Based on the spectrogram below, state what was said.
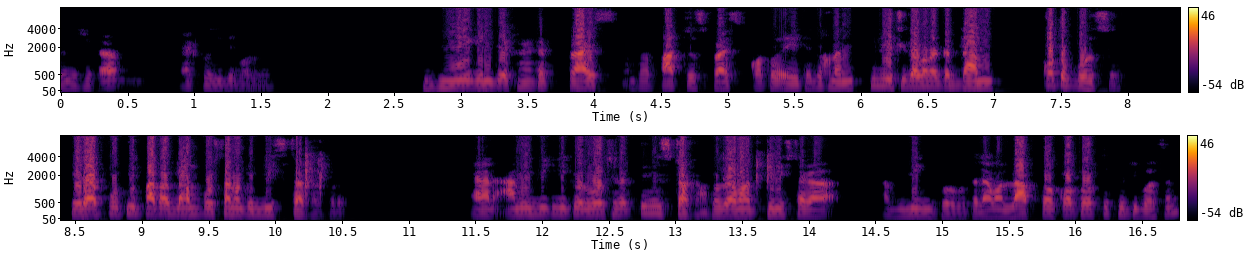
কিন্তু সেটা অ্যাড করে দিতে পারব। দিয়ে কিন্তু এখানে একটা প্রাইস পারচেস প্রাইস কত, এইটা যখন আমি কিনেছি, তখন একটা দাম কত পড়ছে? এরা প্রতি পাতার দাম পড়ছে আমাকে বিশ টাকা করে। আর আমি বিক্রি করব সেটা তিরিশ টাকা তবে আমার তিরিশ টাকা আমি বিক্রি করব। তাহলে আমার লাভটা কত হচ্ছে? ফিফটি পার্সেন্ট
